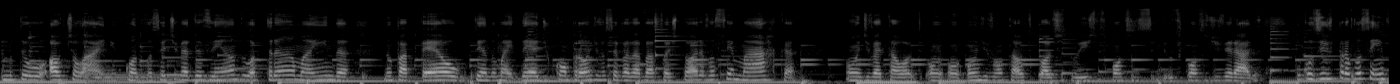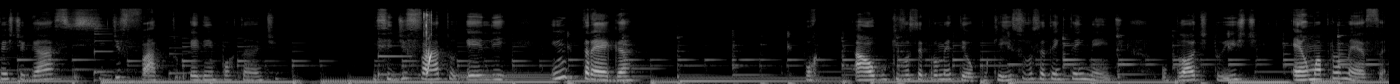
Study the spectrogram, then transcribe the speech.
no teu outline. Quando você estiver desenhando a trama ainda no papel, tendo uma ideia de para onde você vai levar a sua história, você marca onde, vai estar, tá onde vão estar tá os plot twists, os pontos, os pontos de viradas. Inclusive para você investigar se de fato ele é importante e se de fato ele entrega algo que você prometeu, porque isso você tem que ter em mente. O plot twist é uma promessa.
